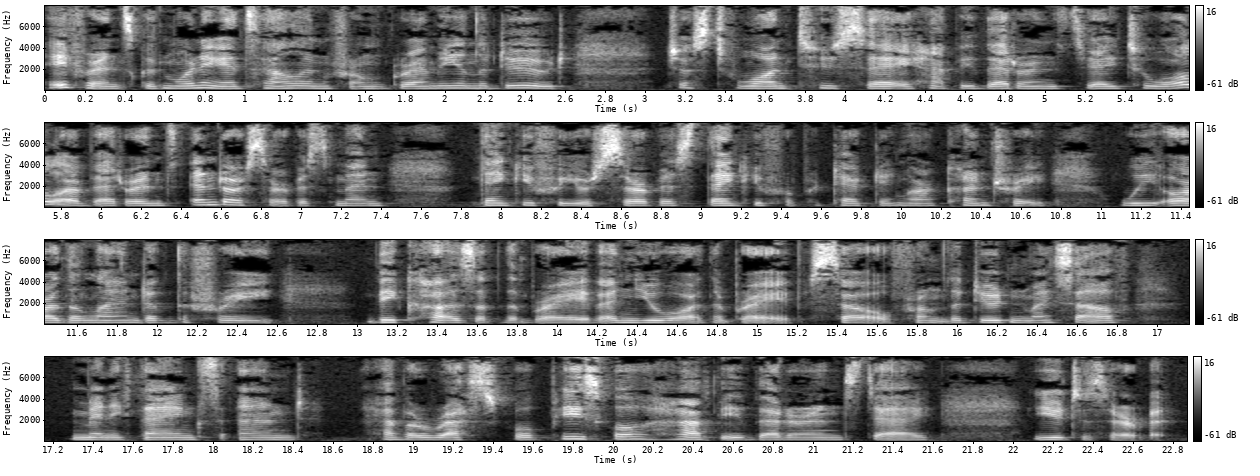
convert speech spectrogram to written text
Hey, friends, good morning. It's Helen from Grammy and the Dude. Just want to say happy Veterans Day to all our veterans and our servicemen. Thank you for your service. Thank you for protecting our country. We are the land of the free because of the brave, and you are the brave. So, from the Dude and myself, many thanks and have a restful, peaceful, happy Veterans Day. You deserve it.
